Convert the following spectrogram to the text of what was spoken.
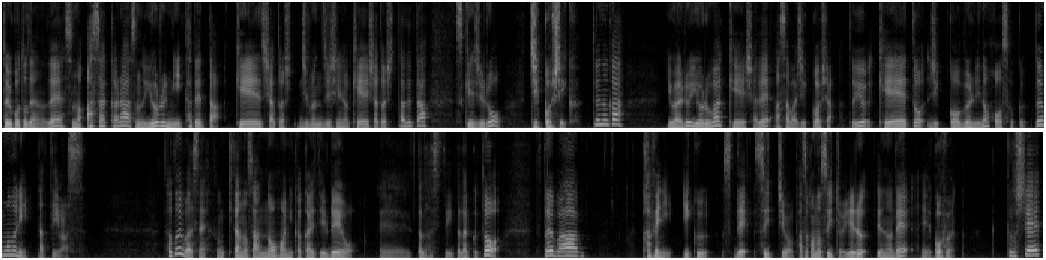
ということなので、その朝からその夜に立てた経営者とし、自分自身の経営者として立てたスケジュールを実行していくというのが、いわゆる夜は経営者で朝は実行者という経営と実行分離の法則というものになっています。例えばですね、その北野さんの本に書かれている例を、えー、立たせていただくと、例えば、カフェに行くでスイッチを、パソコンのスイッチを入れるっていうので、えー、5分。そして、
